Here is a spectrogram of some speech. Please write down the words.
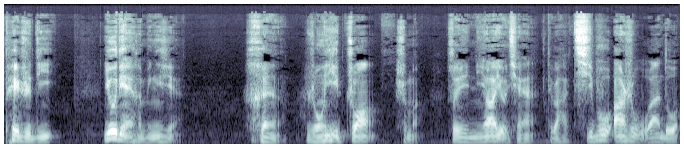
配置低，优点很明显，很容易装，是吗？所以你要有钱，对吧？起步二十五万多，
